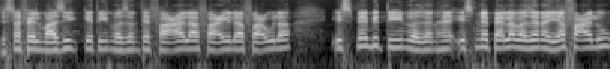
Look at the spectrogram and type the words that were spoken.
جس طرح فعل ماضی کے تین وزن تھے، فعلا فعلا فعولا، اس میں بھی تین وزن ہے اس میں پہلا وزن ہے یفعلو۔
